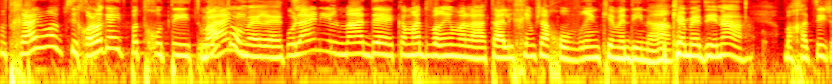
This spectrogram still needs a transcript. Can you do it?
מתחילה ללמוד פסיכולוגיה התפתחותית. מה את אומרת? אולי אני אלמד אה, כמה דברים על התהליכים שאנחנו עוברים כמדינה. כמדינה, מחצי ש...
